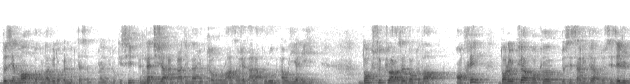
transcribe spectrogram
Deuxièmement, donc on a vu donc le muktasam, on a vu donc ici donc ce que Allah donc va entrer dans le cœur donc euh, de ses serviteurs, de ses élus.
